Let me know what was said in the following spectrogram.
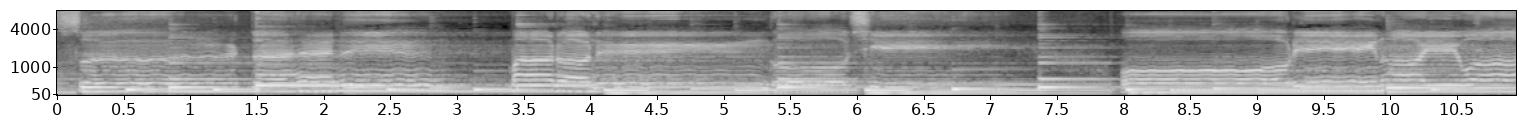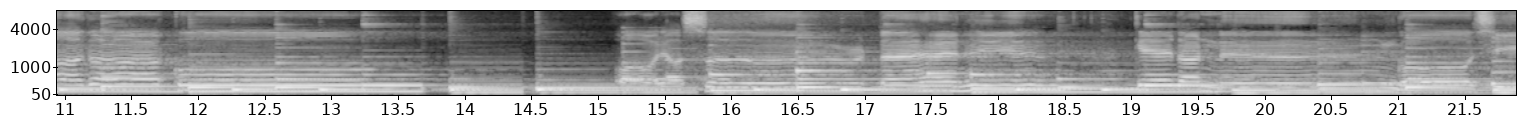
어렸을 때는 말하는 것이 어린 아이와 같고 어렸을 때는 깨닫는 것이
